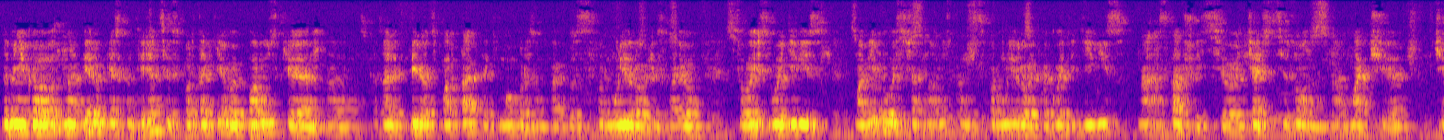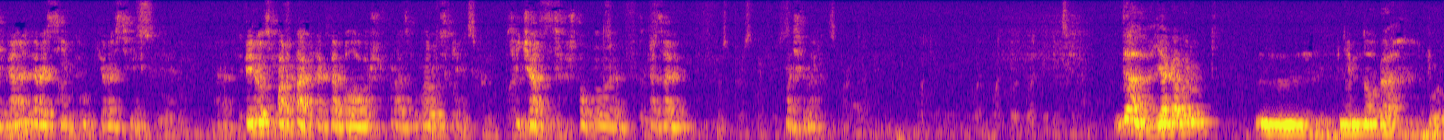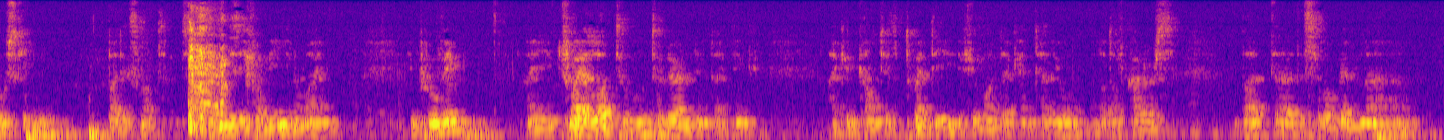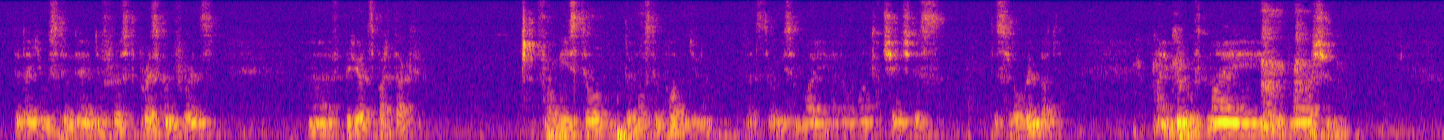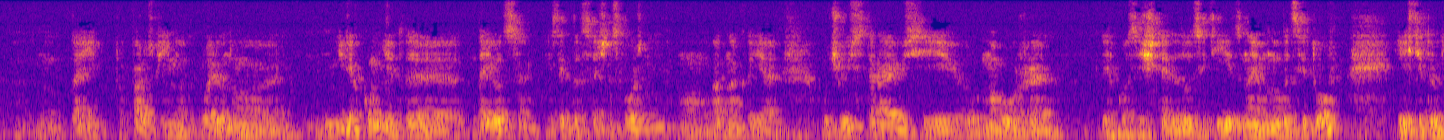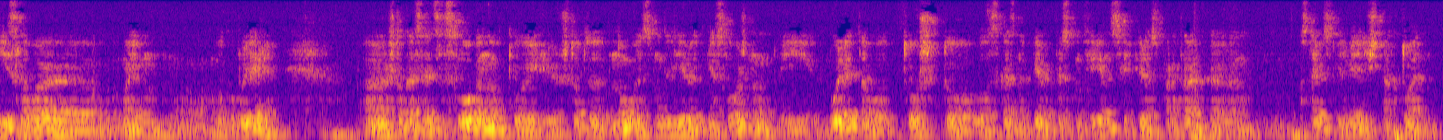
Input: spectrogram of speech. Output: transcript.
Доминико, на первой пресс-конференции в «Спартаке» вы по-русски э, сказали «Вперед, Спартак!», таким образом как бы сформулировали свое, свой, свой девиз. Могли бы вы сейчас на русском сформулировать какой-то девиз на оставшуюся часть сезона, на матче в чемпионате России, в Кубке России? «Вперед, Спартак!» тогда была ваша фраза по-русски. Сейчас, что бы вы сказали? Спасибо. Да, я говорю немного по-русски. But it's not, it's not easy for me. You know, I'm improving. I try a lot to, to learn, and I think I can count it 20 if you want. I can tell you a lot of colors. But uh, the slogan uh, that I used in the, in the first press conference, uh, Period Spartak, for me is still the most important. You know, that's the reason why I don't want to change this the slogan, but I improved my, my Russian. По-русски немного говорю, но нелегко мне это дается, язык достаточно сложный, однако я учусь, стараюсь и могу уже легко сосчитать до 20, знаю много цветов, есть и другие слова в моем вокабуляре. А что касается слоганов, то что-то новое смоделировать мне сложно. И более того, то, что было сказано в первой пресс-конференции «Вперед, Спартак», э, остается для меня лично актуальным.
